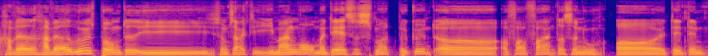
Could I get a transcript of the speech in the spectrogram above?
har været, har været udgangspunktet i, som sagt, i, i mange år, men det er så småt begyndt at, at forandre sig nu. Og den, den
